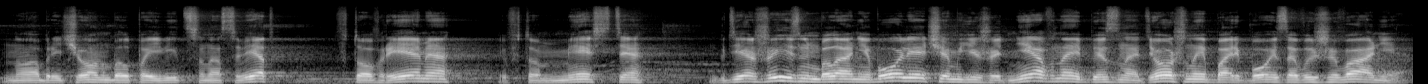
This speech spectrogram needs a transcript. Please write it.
но обречен был появиться на свет в то время и в том месте, где жизнь была не более чем ежедневной безнадежной борьбой за выживание –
